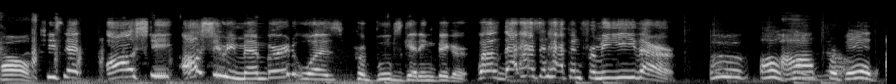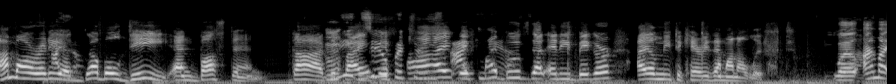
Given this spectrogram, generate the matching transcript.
Oh, She said all she all she remembered was her boobs getting bigger. Well, that hasn't happened for me either. Oh, oh, God no. forbid! I'm already I a know. double D and busting. God, if I too, if Patrice. I I if my boobs got any bigger, I'll need to carry them on a lift. Well, Yeah. I'm a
